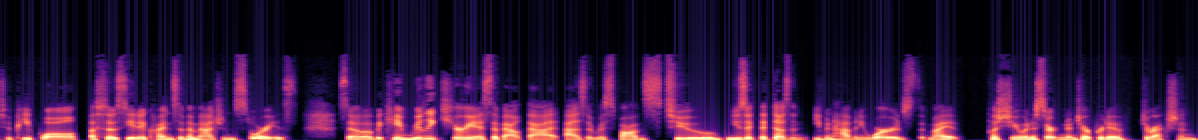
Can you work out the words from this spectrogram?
to people associated kinds of imagined stories. So I became really curious about that as a response to music that doesn't even have any words that might push you in a certain interpretive direction.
